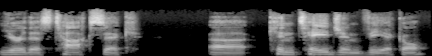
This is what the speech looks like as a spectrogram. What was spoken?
you're this toxic uh, contagion vehicle.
